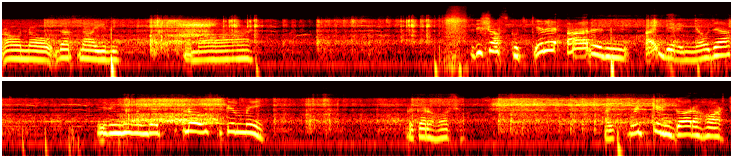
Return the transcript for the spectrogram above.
Oh no, that's not easy. Come on. Three shots could get it? I didn't I didn't know that. He didn't even get close to kill me. I got a hot shot. I freaking got a shot.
